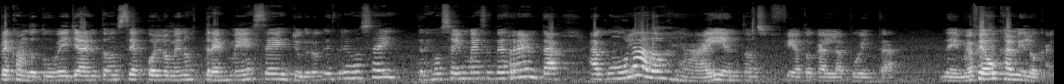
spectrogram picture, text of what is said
Pues cuando tuve ya entonces por lo menos tres meses, yo creo que tres o seis, tres o seis meses de renta acumulados, ahí entonces fui a tocar la puerta, de, me fui a buscar mi local,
